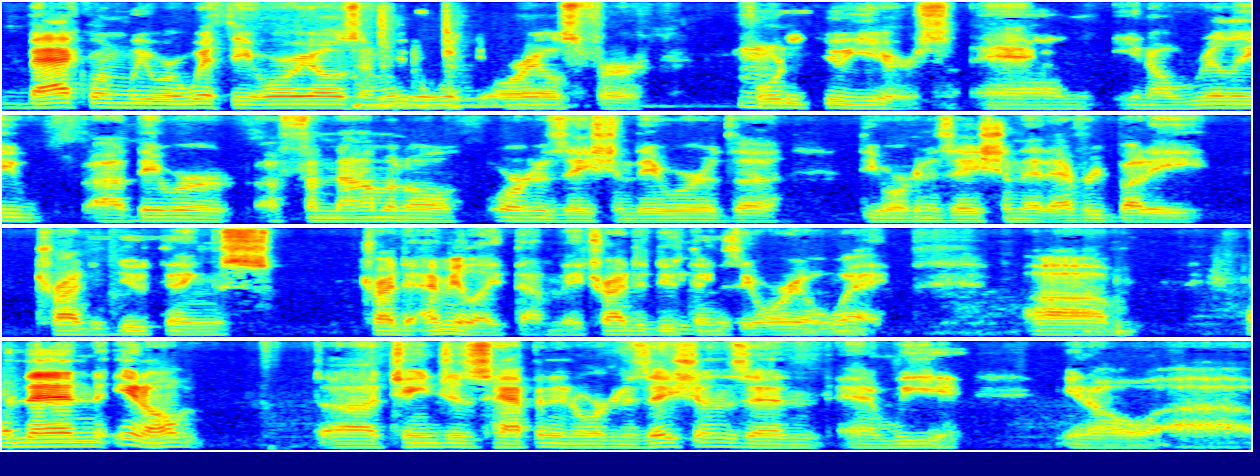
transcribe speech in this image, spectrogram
back when we were with the Orioles, and we were with the Orioles for Mm. 42 years, and you know, really, uh, they were a phenomenal organization. They were the the organization that everybody tried to do things, tried to emulate them. They tried to do things the Oriole way. Um, and then, you know, uh, changes happen in organizations, and and we, you know, uh,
